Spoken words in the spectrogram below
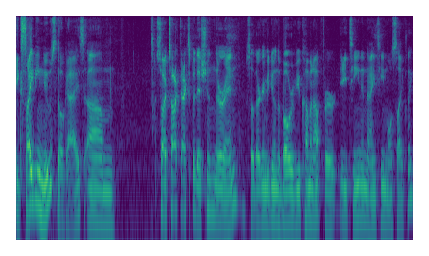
Exciting news, though, guys. Um, so I talked to Expedition. They're in, so they're going to be doing the bow review coming up for 18 and 19, most likely.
